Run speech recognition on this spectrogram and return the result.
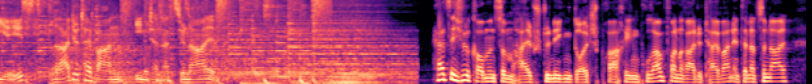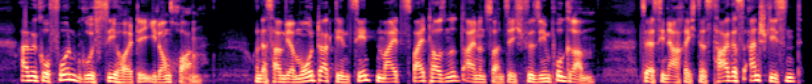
Hier ist Radio Taiwan International. Herzlich willkommen zum halbstündigen deutschsprachigen Programm von Radio Taiwan International. Am Mikrofon begrüßt Sie heute Ilon Huang. Und das haben wir am Montag, den 10. Mai 2021 für Sie im Programm. Zuerst die Nachrichten des Tages, anschließend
